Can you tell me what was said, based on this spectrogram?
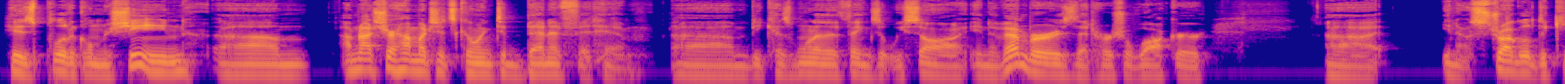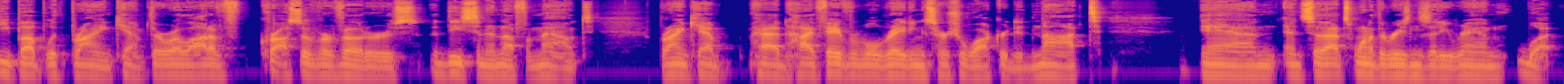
his political machine. Um, I'm not sure how much it's going to benefit him um, because one of the things that we saw in November is that Herschel Walker, uh, you know, struggled to keep up with Brian Kemp. There were a lot of crossover voters, a decent enough amount. Brian Kemp had high favorable ratings. Herschel Walker did not, and and so that's one of the reasons that he ran what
